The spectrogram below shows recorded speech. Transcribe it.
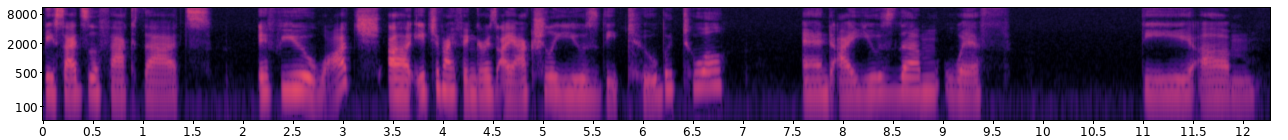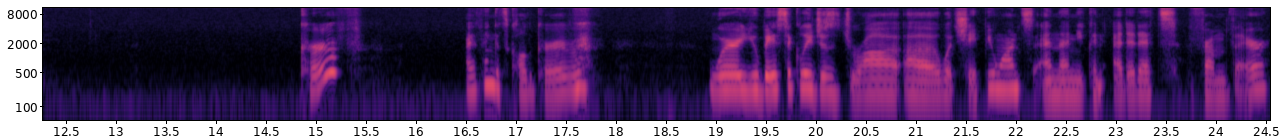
besides the fact that if you watch uh each of my fingers, I actually use the tube tool and I use them with the um, curve. I think it's called curve. Where you basically just draw uh, what shape you want and then you can edit it from there.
